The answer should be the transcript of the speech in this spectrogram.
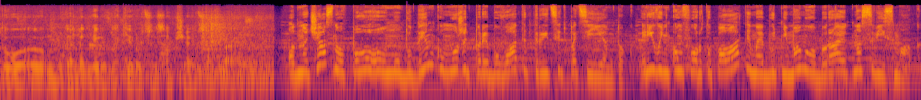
то э, моментально двери блокируются и сообщаются охране. Одночасно в пологовому будинку можуть перебувати 30 пацієнток. Рівень комфорту палати майбутні мами обирають на свій смак.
